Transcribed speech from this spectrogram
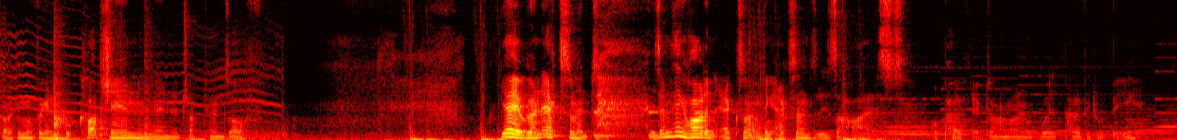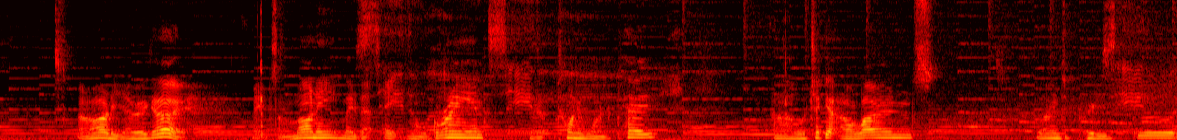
Gotta keep on freaking put clutch in and then the truck turns off. Yeah, we've got an excellent. Is anything higher than excellent? I think excellent is the highest. Or perfect. I don't know where perfect would be. Alrighty, there we go. Made some money, made about 8 more grand. We got 21k. Uh, we'll check out our loans. Loans are pretty good.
